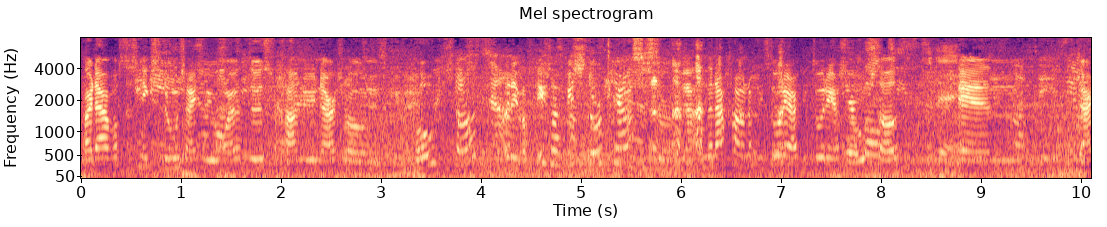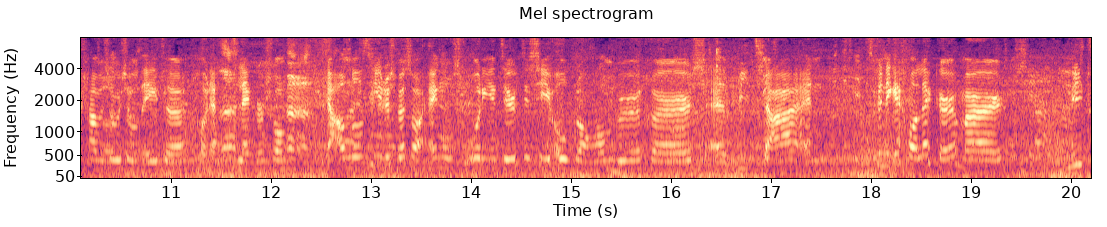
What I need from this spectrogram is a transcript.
Maar daar was dus niks te doen, zijn zo jongen. Dus we gaan nu naar zo'n hoofdstad. Oh nee, wacht, eerst naar vissersdorpje. En daarna gaan we naar Victoria. Victoria is de hoofdstad. En daar gaan we sowieso wat eten. Gewoon echt iets lekkers. Want ja, omdat het hier dus best wel Engels georiënteerd is, zie je overal hamburgers en pizza. En vind ik echt wel lekker, maar niet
